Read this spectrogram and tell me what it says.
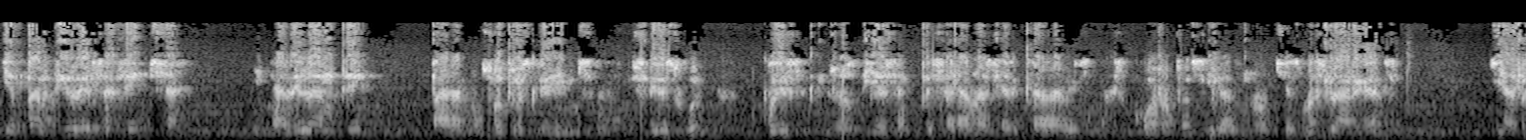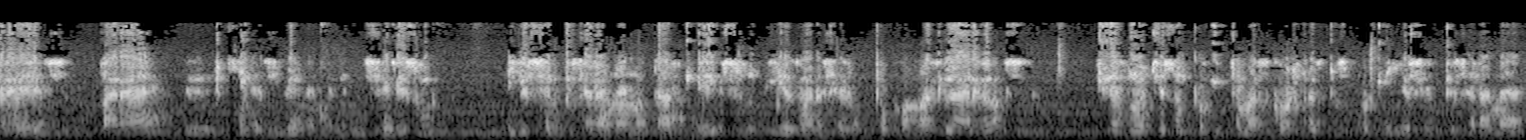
Y a partir de esa fecha en adelante, para nosotros que vivimos en el hemisferio sur, pues los días empezarán a ser cada vez más cortos y las noches más largas, y al revés, para quienes viven en el hemisferio sur, ellos empezarán a notar que sus días van a ser un poco más largos y las noches un poquito más cortas, pues porque ellos empezarán a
